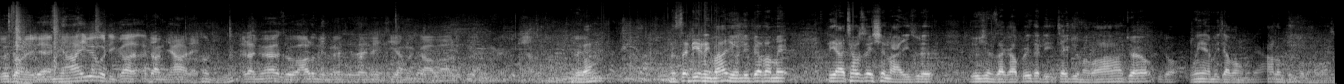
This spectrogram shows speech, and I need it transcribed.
ရုပ်ဆောင်တွေလည်းအများကြီးပဲကိုဒီကအတာများတယ်အဲ့ဒါများရဆိုအားလုံးမြန်မာဆိုင်ဆိုင်နဲ့ကြည့်ရမှာကာပါလို့ပြောတယ်ဒီပါ 21ရက်နေ့မှာယုံနေပြသမဲ့168နာရီဆိုတဲ့ရုပ်ရှင်ဇာတ်ကပြည်သက်တွေအကြိုက်တွေ့မှာပါကြွပြီးတော့ဝင်းရမိကြပါဦးခင်ဗျာအားလုံးဖိတ်ခေါ်ပါပါ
